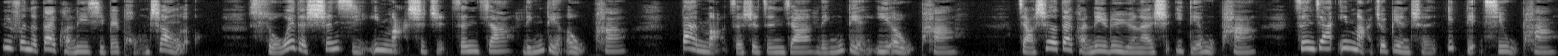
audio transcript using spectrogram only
玉芬的贷款利息被膨胀了。所谓的升息一码是指增加零点二五趴，半码则是增加零点一二五趴。假设贷款利率原来是一点五趴，增加一码就变成一点七五趴。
